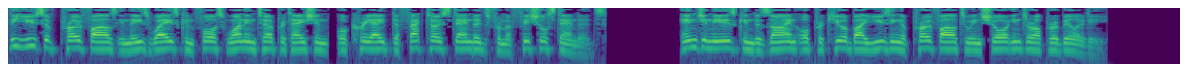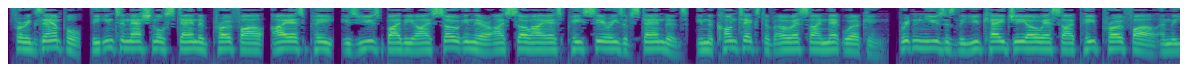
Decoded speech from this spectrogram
The use of profiles in these ways can force one interpretation, or create de facto standards from official standards. Engineers can design or procure by using a profile to ensure interoperability. For example, the International Standard Profile (ISP) is used by the ISO in their ISO ISP series of standards. In the context of OSI networking, Britain uses the UK GOSIP profile and the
